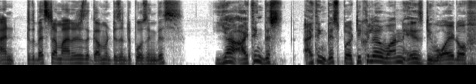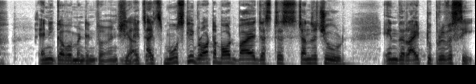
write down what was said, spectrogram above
And to the best of my knowledge, the government isn't opposing this. Yeah, I think this. I think this particular one is devoid of any government intervention. Yeah, it's, it's mostly brought about by Justice Chandrachud in the right to privacy,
